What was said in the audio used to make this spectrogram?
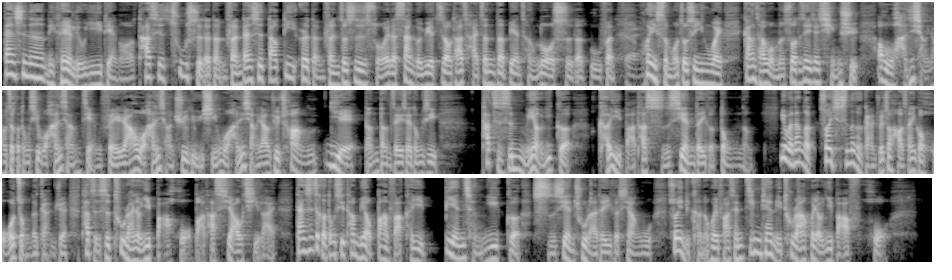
但是呢，你可以留意一点哦，它是初始的等份，但是到第二等份，就是所谓的上个月之后，它才真的变成落实的部分。对，为什么？就是因为刚才我们说的这些情绪哦，我很想要这个东西，我很想减肥，然后我很想去旅行，我很想要去创业等等这些东西，它只是没有一个可以把它实现的一个动能。因为那个，所以其实那个感觉就好像一个火种的感觉，它只是突然有一把火把它烧起来，但是这个东西它没有办法可以变成一个实现出来的一个项目，所以你可能会发现，今天你突然会有一把火。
